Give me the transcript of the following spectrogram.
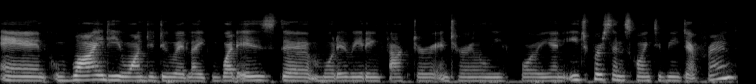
and why do you want to do it like what is the motivating factor internally for you and each person is going to be different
